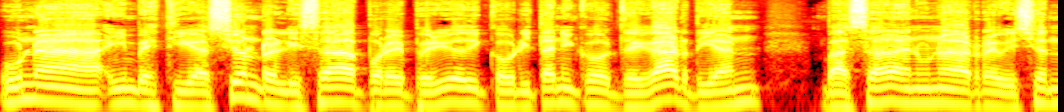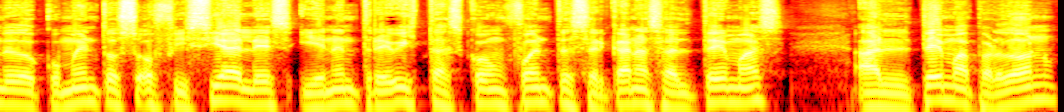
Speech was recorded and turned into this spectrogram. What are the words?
Una investigación realizada por el periódico británico The Guardian, basada en una revisión de documentos oficiales y en entrevistas con fuentes cercanas al, temas, al tema, perdón,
